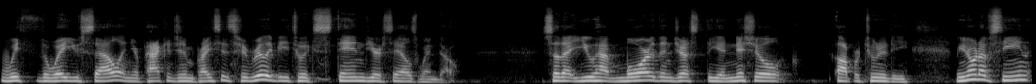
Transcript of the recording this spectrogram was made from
with the way you sell and your packaging and prices should really be to extend your sales window so that you have more than just the initial opportunity. You know what I've seen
